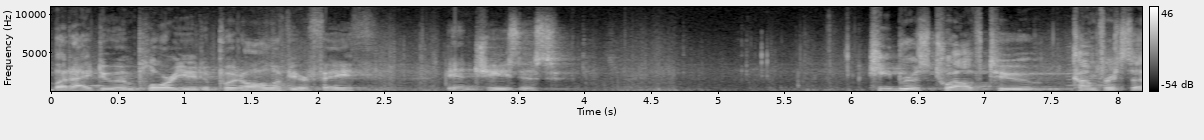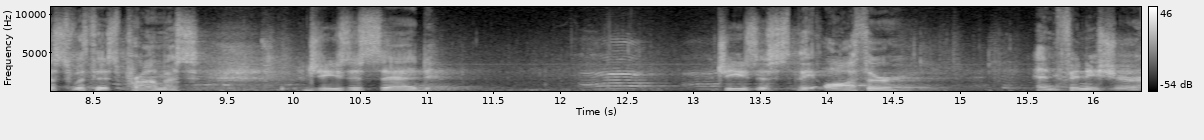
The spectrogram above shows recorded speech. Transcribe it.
But I do implore you to put all of your faith in Jesus Hebrews 12:2 comforts us with this promise. Jesus said, Jesus, the author and finisher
